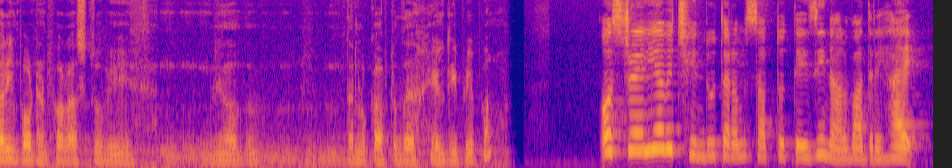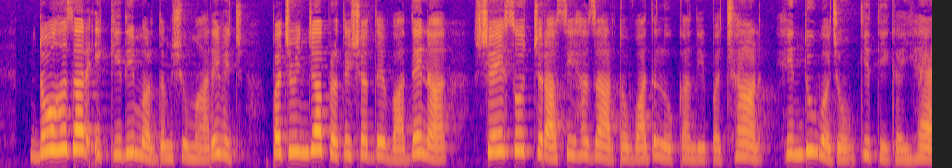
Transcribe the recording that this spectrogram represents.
Very important for us to be, you know, the, the look after the elderly people. Australia ਵਿੱਚ ਹਿੰਦੂ ਧਰਮ ਸਭ ਤੋਂ ਤੇਜ਼ੀ ਨਾਲ ਵਧ ਰਿਹਾ ਹੈ। 2021 ਦੀ ਮਰਦਮਸ਼ੁਮਾਰੀ ਵਿੱਚ 55% ਦੇ ਵਾਧੇ ਨਾਲ 684,000 ਤੋਂ ਵੱਧ ਲੋਕਾਂ ਦੀ ਪਛਾਣ ਹਿੰਦੂ ਵਜੋਂ ਕੀਤੀ ਗਈ ਹੈ।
